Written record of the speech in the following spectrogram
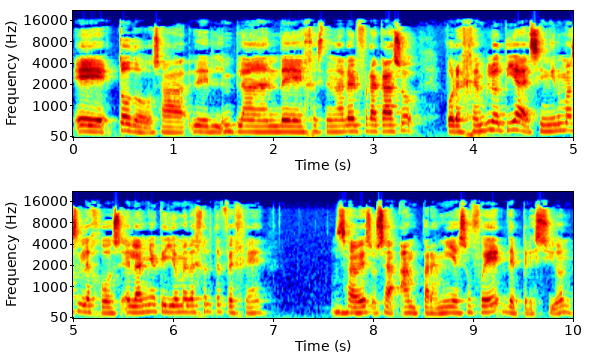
eh, todo, o sea, en plan de gestionar el fracaso. Por ejemplo, tía, sin ir más lejos, el año que yo me dejé el TFG, ¿sabes? O sea, para mí eso fue depresión.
